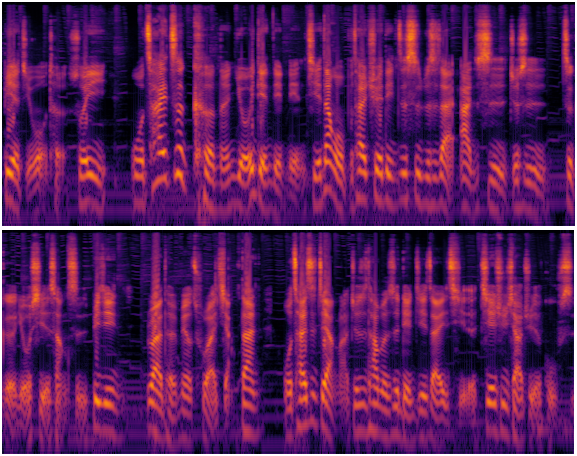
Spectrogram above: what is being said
比尔吉沃特，所以我猜这可能有一点点连接，但我不太确定这是不是在暗示就是这个游戏的上市，毕竟。Right 没有出来讲，但我猜是这样啦，就是他们是连接在一起的，接续下去的故事，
